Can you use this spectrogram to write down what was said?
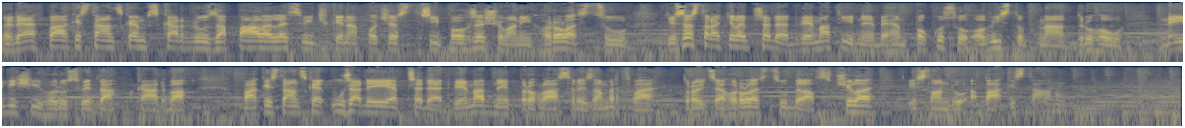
Lidé v pákistánském Skardu zapálili svíčky na počest tří pohřešovaných horolezců. Ti se ztratili před dvěma týdny během pokusu o výstup na druhou nejvyšší horu světa K2. Pákistánské úřady je před dvěma dny prohlásili za mrtvé. Trojice horolezců byla z Chile, Islandu a Pákistánu.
